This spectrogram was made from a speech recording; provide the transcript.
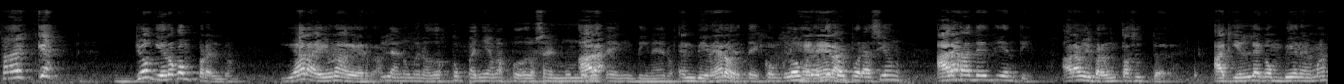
¿sabes qué? Yo quiero comprarlo. Y ahora hay una guerra. Y la número dos compañía más poderosa del mundo Ahora, en dinero. en dinero. De conglomerado de corporación. Ahora- Ahora de TNT. Ahora mi pregunta es a ustedes. ¿A quién le conviene más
